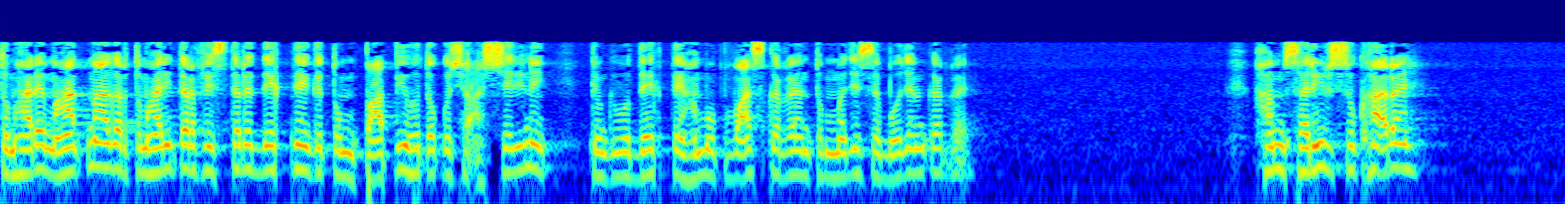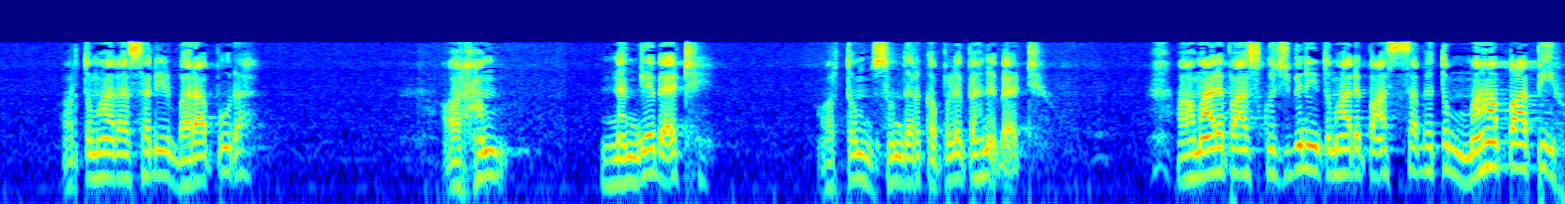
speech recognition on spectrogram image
तुम्हारे महात्मा अगर तुम्हारी तरफ़ इस तरह देखते हैं कि तुम पापी हो तो कुछ आश्चर्य नहीं, क्योंकि वो देखते हैं, हम उपवास कर रहे हैं, तुम मज़े से भोजन कर रहे हम शरीर सुखा रहे हैं और तुम्हारा शरीर भरा पूरा और हम नंगे बैठे और तुम सुंदर कपड़े पहने बैठे हो। हमारे पास कुछ भी नहीं, तुम्हारे पास सब है, तुम महापापी हो।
